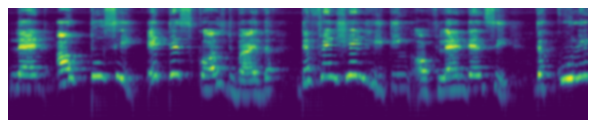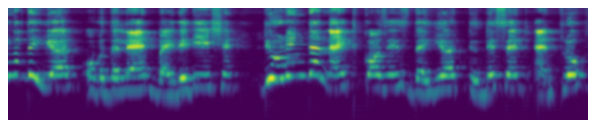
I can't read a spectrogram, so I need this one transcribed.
land out to sea. It is caused by the differential heating of land and sea. The cooling of the air over the land by radiation during the night causes the air to descend and flow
